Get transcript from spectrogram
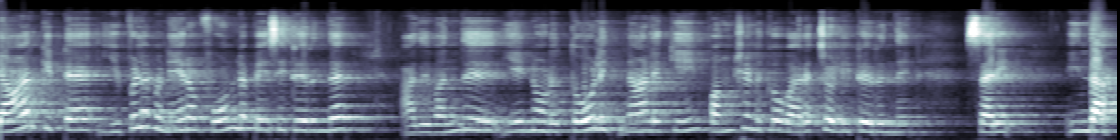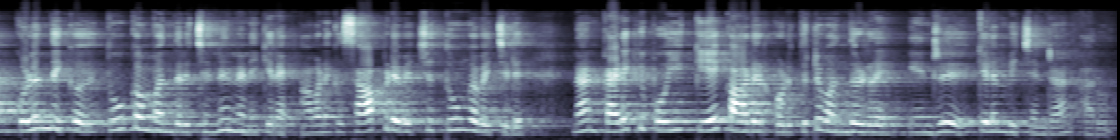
யார்கிட்ட இவ்வளவு நேரம் ஃபோனில் பேசிகிட்டு இருந்த? அது வந்து என்னோட தோழி நாளைக்கு ஃபங்க்ஷனுக்கு வர சொல்லிட்டு இருந்தேன். சரி இந்தா குழந்தைக்கு தூக்கம் வந்துருச்சுன்னு நினைக்கிறேன். அவனுக்கு சாப்பிட வச்சு தூங்க வச்சிடு. நான் கடைக்கு போய் கேக் ஆர்டர் கொடுத்துட்டு வந்துடுறேன் என்று கிளம்பி சென்றான் அருண்.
